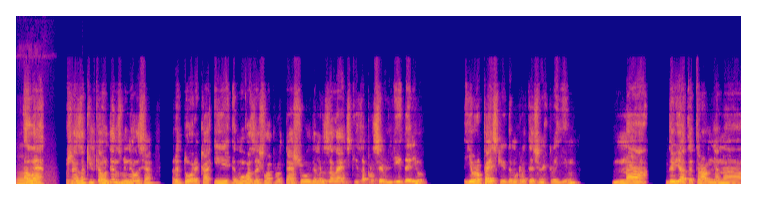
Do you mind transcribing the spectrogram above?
Але вже за кілька годин змінилася риторика, і мова зайшла про те, що Володимир Зеленський запросив лідерів європейських демократичних країн на 9 травня на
